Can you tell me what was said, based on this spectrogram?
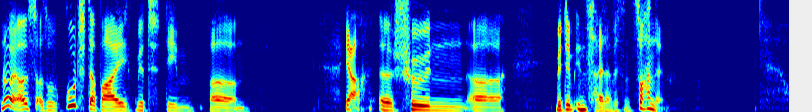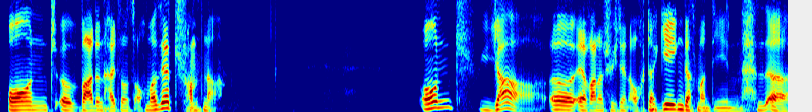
Ne, er ist also gut dabei mit dem ähm, ja, äh, schön äh, mit dem Insiderwissen zu handeln. Und äh, war dann halt sonst auch immer sehr Trump-nah. Und ja, äh, er war natürlich dann auch dagegen, dass man den, äh,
